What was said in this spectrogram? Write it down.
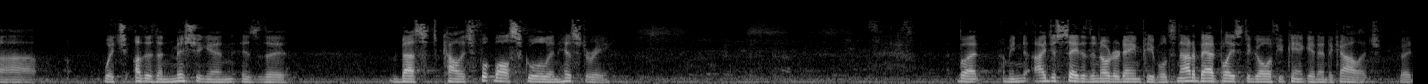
uh, which other than Michigan is the best college football school in history. But I mean, I just say to the Notre Dame people, it's not a bad place to go if you can't get into college. But,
